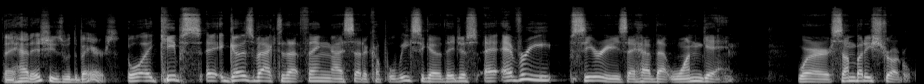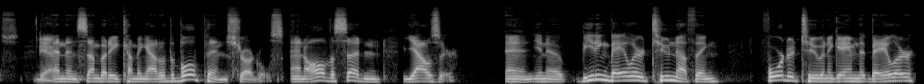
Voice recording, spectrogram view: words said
they had issues with the Bears. Well, it keeps it goes back to that thing I said a couple weeks ago. They just every series they have that one game where somebody struggles, Yeah. and then somebody coming out of the bullpen struggles, and all of a sudden, yowzer, and you know, beating Baylor two nothing. Four to two in a game that Baylor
